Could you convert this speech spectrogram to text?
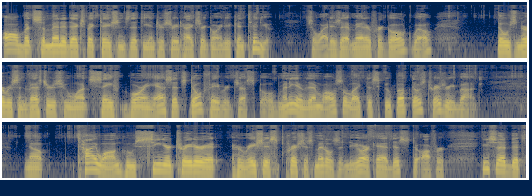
all but cemented expectations that the interest rate hikes are going to continue. So, why does that matter for gold? Well, those nervous investors who want safe, boring assets don't favor just gold. Many of them also like to scoop up those treasury bonds. Now, Tai Wong, who's senior trader at Heraeus Precious Metals in New York, had this to offer. He said that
